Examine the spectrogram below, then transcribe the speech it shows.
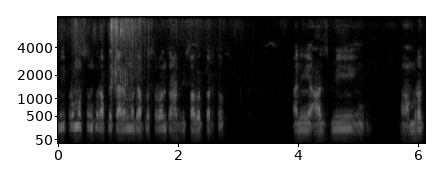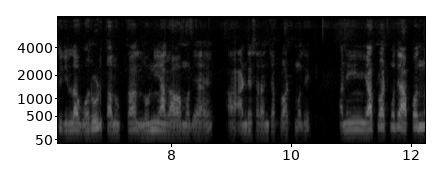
मी प्रमोद सोनकर आपल्या चॅनलमध्ये आपलं सर्वांचं हार्दिक स्वागत करतो. आणि आज मी अमरावती जिल्हा वरुड तालुका लोणी या गावामध्ये आहे आंडेसरांच्या आंडे सरांच्या प्लॉटमध्ये आणि या प्लॉटमध्ये आपण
